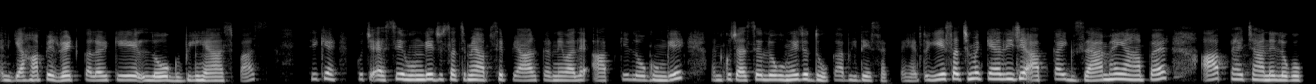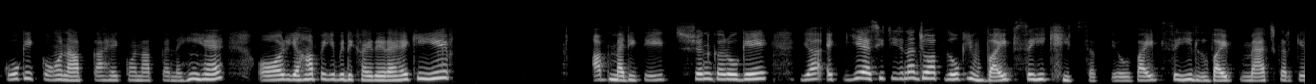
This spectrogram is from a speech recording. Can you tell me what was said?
एंड यहाँ पे रेड कलर के लोग भी हैं आसपास। ठीक है? कुछ ऐसे होंगे जो सच में आपसे प्यार करने वाले आपके लोग होंगे एंड कुछ ऐसे लोग होंगे जो धोखा भी दे सकते हैं। तो ये सच में कह लीजिए आपका एग्ज़ाम है यहाँ पर, आप पहचाने लोगों को कि कौन आपका है, कौन आपका नहीं है और यहाँ पे ये भी दिखाई दे रहा है कि ये आप मेडिटेशन करोगे या एक, ये ऐसी चीज़ ना जो आप लोगों की वाइब से ही खींच सकते हो, वाइब से ही वाइब मैच करके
